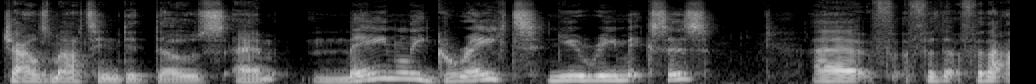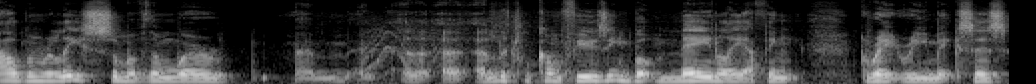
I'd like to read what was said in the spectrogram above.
Giles Martin did those um, mainly great new remixes uh, for the, for that album release. Some of them were um, a, a, little confusing, but mainly I think great remixes.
